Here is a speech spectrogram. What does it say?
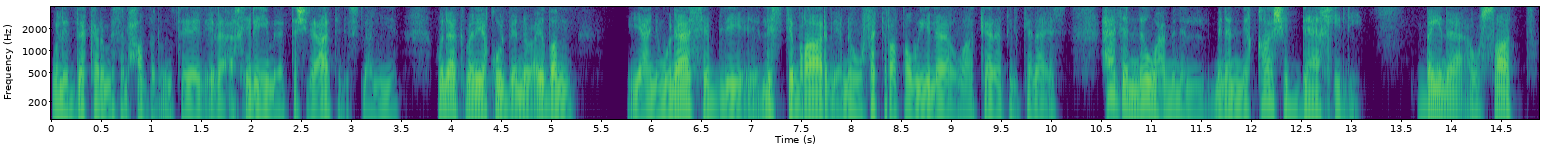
وللذكر مثل حظ الأنثيين إلى آخره من التشريعات الإسلامية. هناك من يقول بأنه أيضا يعني مناسب للاستمرار لأنه فترة طويلة وكانت الكنائس. هذا النوع من من النقاش الداخلي بين أوساط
